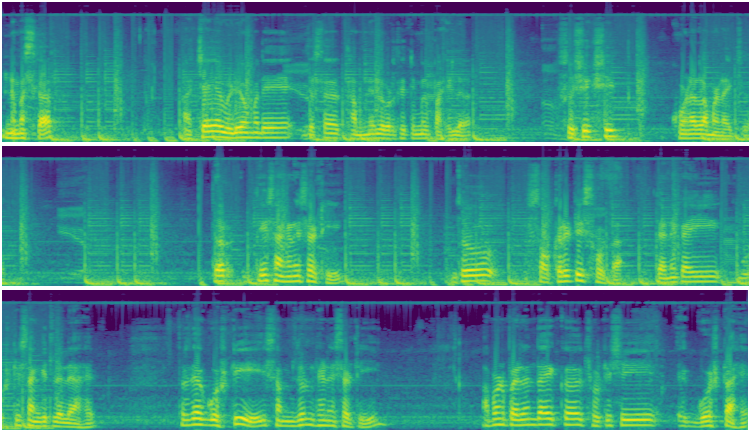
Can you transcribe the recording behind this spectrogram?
नमस्कार. आजच्या या व्हिडिओमध्ये जसं थांबनेलवरती तुम्ही पाहिलं सुशिक्षित कोणाला म्हणायचं? तर ते सांगण्यासाठी जो सॉक्रेटिस होता त्याने काही गोष्टी सांगितलेल्या आहेत. तर त्या गोष्टी समजून घेण्यासाठी आपण पहिल्यांदा एक छोटीशी एक गोष्ट आहे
